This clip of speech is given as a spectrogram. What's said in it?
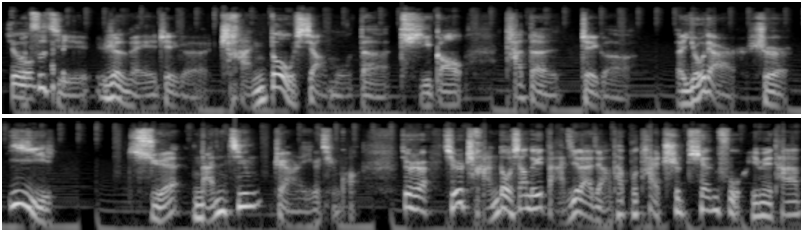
就我自己认为，这个缠斗项目的提高，它的这个呃，有点是易学难精这样的一个情况。就是其实缠斗相对于打击来讲，它不太吃天赋，因为它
